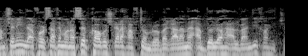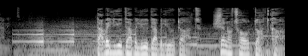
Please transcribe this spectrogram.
همچنین در فرصت مناسب کاوشگر هفتم رو به قلم عبدالله الوندی خواهید شنید. www.shenoto.com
